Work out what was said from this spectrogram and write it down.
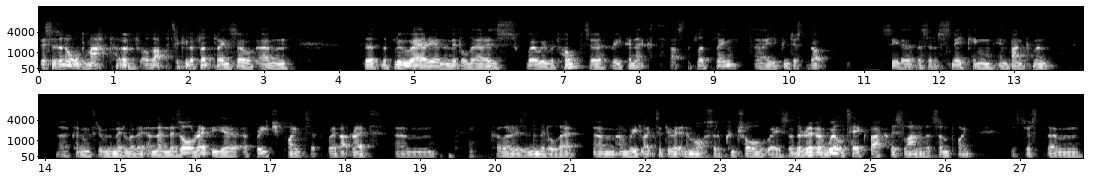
this is an old map of, of that particular floodplain. So um, the, the blue area in the middle there is where we would hope to reconnect. That's the floodplain. Uh, you can just about see the, the sort of snaking embankment uh, coming through the middle of it. And then there's already a, a breach point where that red um, colour is in the middle there. Um, and we'd like to do it in a more sort of controlled way. So the river will take back this land at some point. It's just, um,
